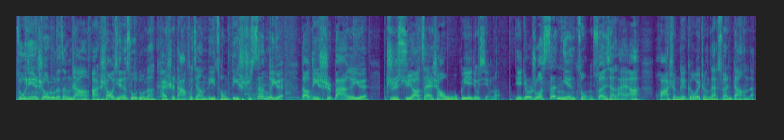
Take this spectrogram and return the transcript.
租金收入的增长啊，烧钱速度呢开始大幅降低，从第十三个月到第十八个月，只需要再烧五个月就行了。也就是说，三年总算下来啊，华生给各位正在算账的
